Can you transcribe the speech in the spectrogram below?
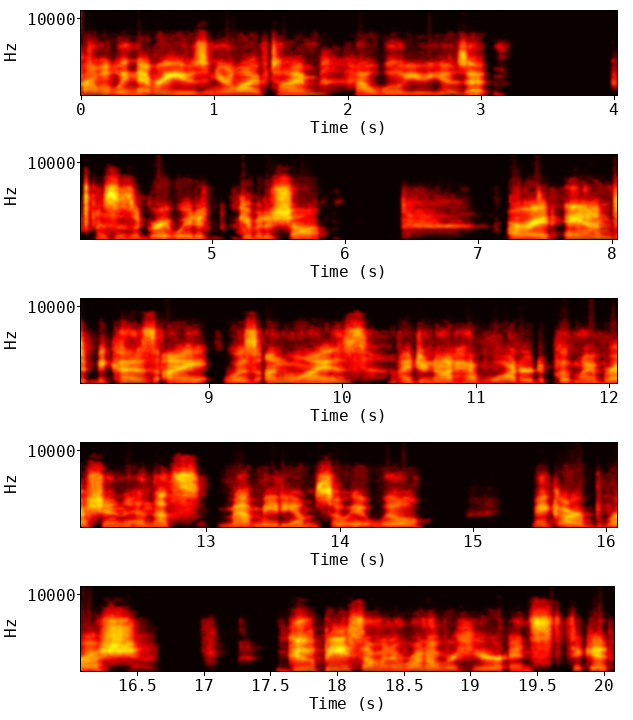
probably never use in your lifetime. How will you use it? This is a great way to give it a shot. All right, and because I was unwise, I do not have water to put my brush in, and that's matte medium, so it will make our brush goopy. So I'm going to run over here and stick it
